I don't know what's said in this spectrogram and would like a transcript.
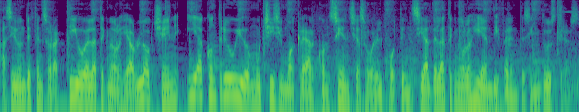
ha sido un defensor activo de la tecnología blockchain y ha contribuido muchísimo a crear conciencia sobre el potencial de la tecnología en diferentes industrias.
